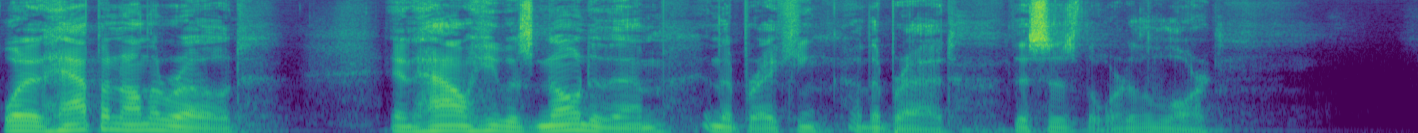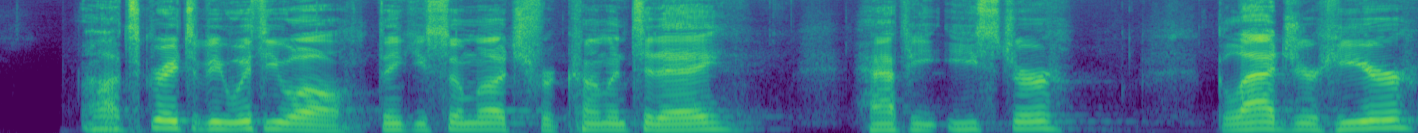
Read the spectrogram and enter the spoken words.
what had happened on the road and how he was known to them in the breaking of the bread. This is the word of the Lord. Oh, it's great to be with you all. Thank you so much for coming today. Happy Easter. Glad you're here.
